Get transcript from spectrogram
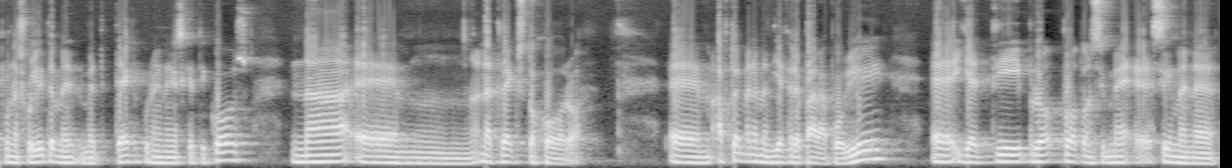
που να ασχολείται με, με τη τέχνη, που να είναι σχετικός, να, να τρέξει το χώρο. αυτό εμένα με ενδιαφέρε πάρα πολύ, γιατί πρώτον σήμαινε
